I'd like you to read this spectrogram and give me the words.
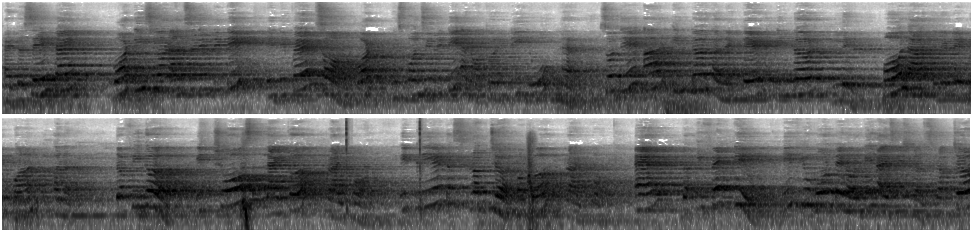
At the same time, what is your answerability? It depends on what responsibility and authority you have. So they are interconnected, interlinked. All are related to one another. The figure, it shows like a tripod. It creates a structure of a tripod. And the effective, if you want an organizational structure,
